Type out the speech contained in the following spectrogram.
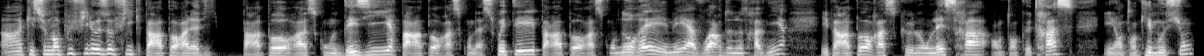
un questionnement plus philosophique par rapport à la vie par rapport à ce qu'on désire, par rapport à ce qu'on a souhaité, par rapport à ce qu'on aurait aimé avoir de notre avenir, et par rapport à ce que l'on laissera en tant que trace et en tant qu'émotion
